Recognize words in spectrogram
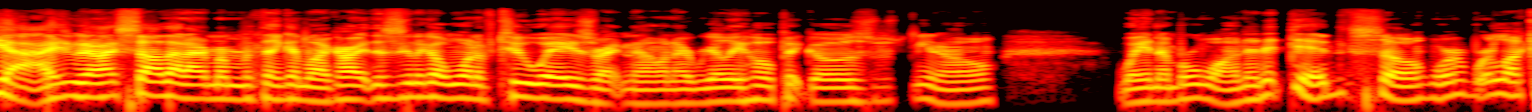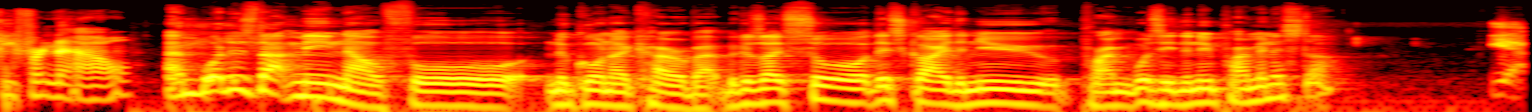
Yeah, I, when I saw that, I remember thinking like, all right, this is gonna go one of two ways right now, and I really hope it goes, you know, way number one, and it did. So we're we're lucky for now. And what does that mean now for Nagorno Karabakh? Because I saw this guy, the new prime, was he the new prime minister? Yeah.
